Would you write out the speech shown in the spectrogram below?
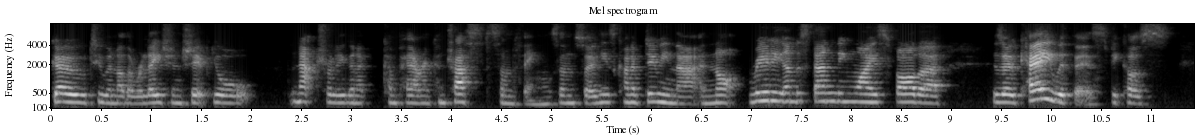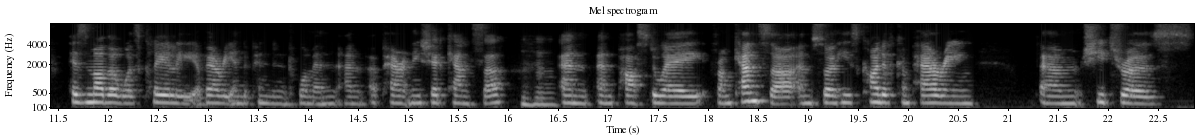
go to another relationship, you're naturally going to compare and contrast some things, and so he's kind of doing that and not really understanding why his father is okay with this because his mother was clearly a very independent woman and apparently she had cancer Mhm. and and passed away from cancer and so he's kind of comparing um Shitra's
